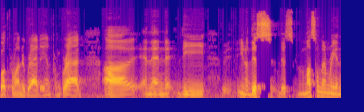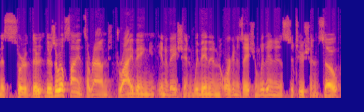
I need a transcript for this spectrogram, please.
both from undergrad and from grad. Uh, and then the you know this this muscle memory and this sort of there, there's a real science around driving innovation within an organization within an institution. So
